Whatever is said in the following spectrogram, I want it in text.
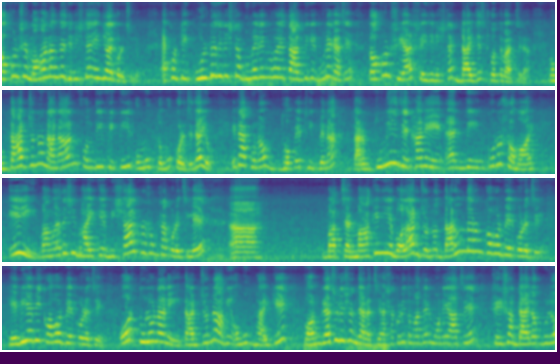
তখন সে মহানন্দে জিনিসটা এনজয় করেছিল। এখন ঠিক উল্টো জিনিসটা বুমেরিং হয়ে তার দিকে ঘুরে গেছে, তখন সে আর সেই জিনিসটা ডাইজেস্ট করতে পারছে না এবং তার জন্য নানান ফন্দি, ফিকির, অমুক তমুক করেছে। যাই হোক, এটা কোনো ধোপে ঠিকবে না। কারণ তুমি যেখানে একদিন কোনো সময় এই বাংলাদেশি ভাইকে বিশাল প্রশংসা করেছিলে বাচ্চার মাকে নিয়ে বলার জন্য দারুণ দারুণ খবর বের করেছে, হেভি হেভি খবর বের করেছে। ওর তুলনা নেই, তার জন্য আমি অমুক ভাইকে কনগ্রাচুলেশন জানাচ্ছি। আশা করি তোমাদের মনে আছে সেই সব ডায়লগগুলো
